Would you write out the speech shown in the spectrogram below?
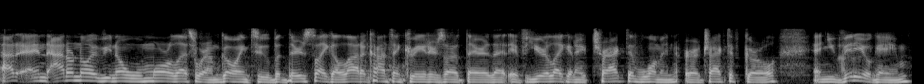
I, and I don't know if you know more or less where I'm going to, but there's like a lot of content creators out there that if you're like an attractive woman or attractive girl and you video game,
